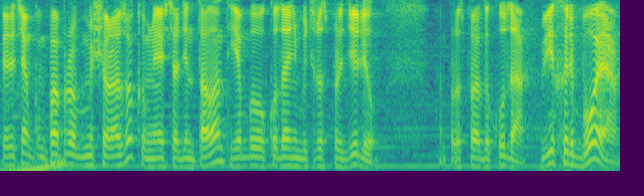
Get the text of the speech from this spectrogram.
Перед тем, как мы попробуем еще разок, у меня есть один талант, я бы его куда-нибудь распределил. Вопрос, правда, куда? Вихрь боя.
